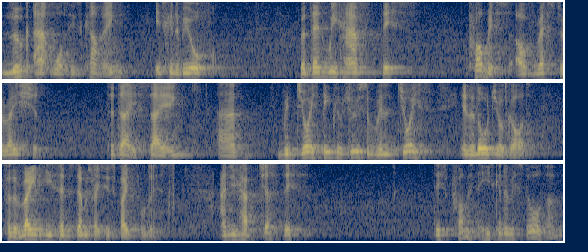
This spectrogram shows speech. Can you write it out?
Look at what is coming, it's going to be awful. But then we have this promise of restoration today saying, um, Rejoice, people of Jerusalem, rejoice in the Lord your God, for the rain he sends demonstrates his faithfulness. And you have just this, this promise that he's going to restore them,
